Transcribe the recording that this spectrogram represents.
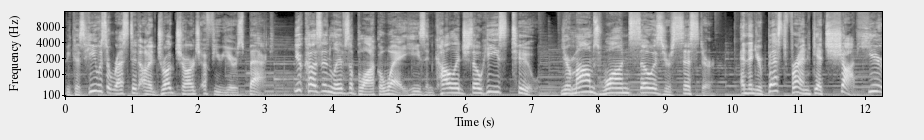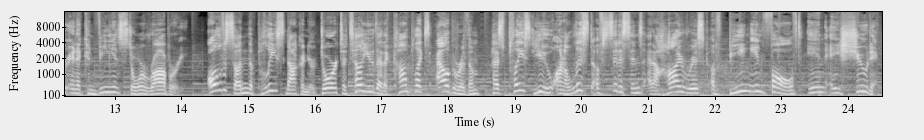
because he was arrested on a drug charge a few years back. Your cousin lives a block away. He's in college, so he's two. Your mom's one, so is your sister. And then your best friend gets shot here in a convenience store robbery. All of a sudden, the police knock on your door to tell you that a complex algorithm has placed you on a list of citizens at a high risk of being involved in a shooting.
